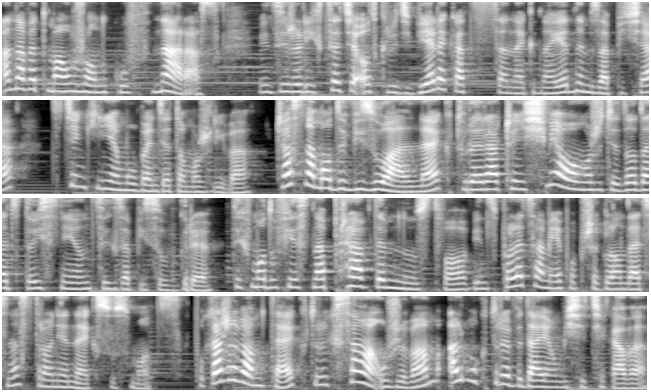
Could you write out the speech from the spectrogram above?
a nawet małżonków naraz, więc jeżeli chcecie odkryć wiele cutscenek na jednym zapisie, to dzięki niemu będzie to możliwe. Czas na mody wizualne, które raczej śmiało możecie dodać do istniejących zapisów gry. Tych modów jest naprawdę mnóstwo, więc polecam je poprzeglądać na stronie Nexus Mods. Pokażę Wam te, których sama używam albo które wydają mi się ciekawe.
